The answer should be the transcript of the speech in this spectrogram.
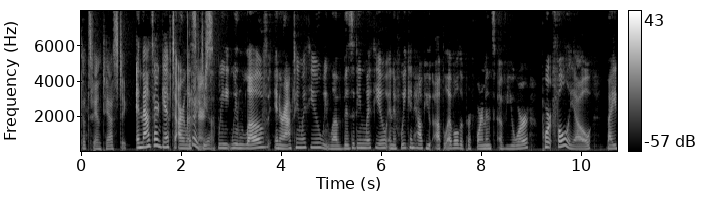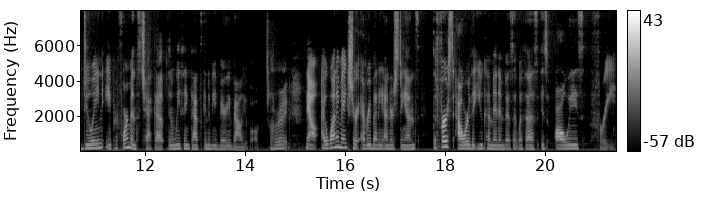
That's fantastic. And that's our gift to our Good listeners. idea. We we love interacting with you. We love visiting with you. And if we can help you up level the performance of your portfolio by doing a performance checkup, then we think that's going to be very valuable. All right. Now, I want to make sure everybody understands the first hour that you come in and visit with us is always free.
